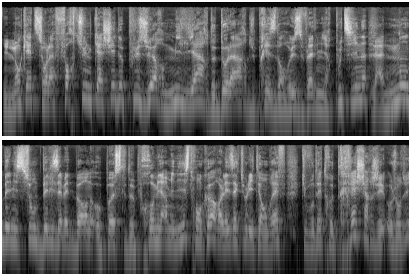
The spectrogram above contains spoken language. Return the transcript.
Une enquête sur la fortune cachée de plusieurs milliards de dollars du président russe Vladimir Poutine, la non-démission d'Elisabeth Borne au poste de première ministre, ou encore les actualités en bref qui vont être très chargées aujourd'hui,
